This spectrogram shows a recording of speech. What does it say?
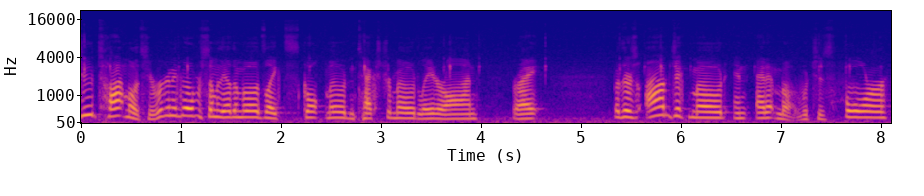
two top modes here. We're going to go over some of the other modes like Sculpt mode and Texture mode later on, right? But there's Object mode and Edit mode, which is 4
